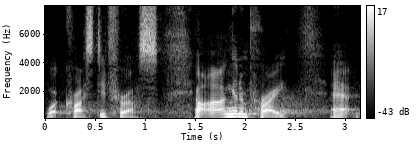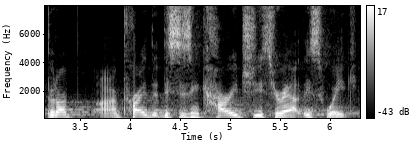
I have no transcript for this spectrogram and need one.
what Christ did for us. I'm going to pray, uh, but I, I, pray that this has encouraged you throughout this week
